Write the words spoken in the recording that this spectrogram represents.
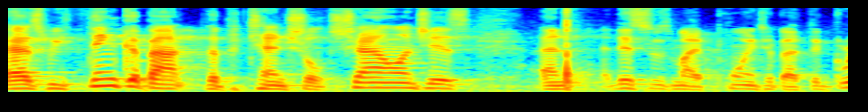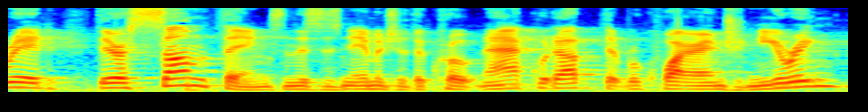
as we think about the potential challenges, and this was my point about the grid, there are some things, and this is an image of the Croton Aqueduct, that require engineering.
